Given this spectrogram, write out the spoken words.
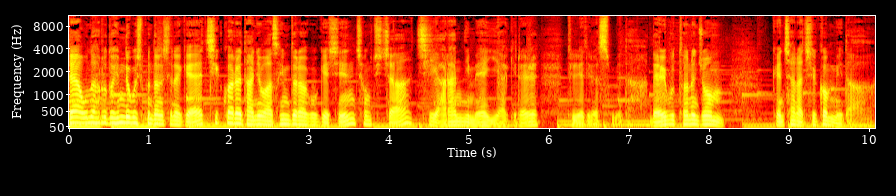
자, 오늘 하루도 힘들고 싶은 당신에게 치과를 다녀와서 힘들어하고 계신 청취자 지아라님의 이야기를 들려드렸습니다. 내일부터는 좀 괜찮아질 겁니다.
